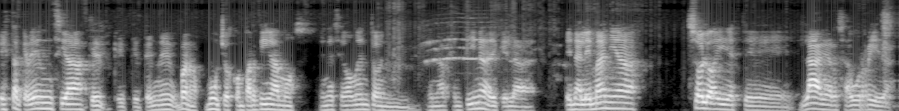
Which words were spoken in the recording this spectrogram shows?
esta creencia que, que, bueno, muchos compartíamos en ese momento en, en, Argentina, de que la, en Alemania solo hay este, lagers aburridas.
